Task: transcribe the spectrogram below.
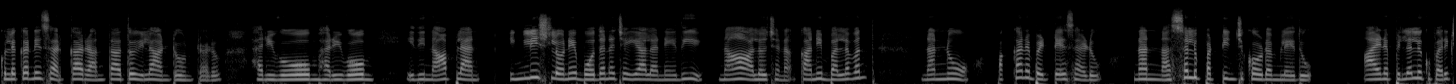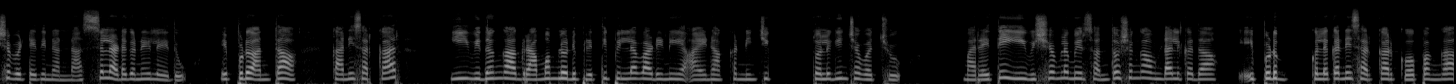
కులకర్ణి సర్కార్ అంతాతో ఇలా అంటూ ఉంటాడు. హరి ఓం హరి ఓం ఇది నా ప్లాన్. ఇంగ్లీష్లోనే బోధన చేయాలనేది నా ఆలోచన. కానీ బలవంత్ నన్ను పక్కన పెట్టేశాడు. నన్ను అస్సలు పట్టించుకోవడం లేదు. ఆయన పిల్లలకు పరీక్ష పెట్టేది నన్ను అస్సలు అడగనే లేదు. ఇప్పుడు అంతా కానీ సర్కార్ ఈ విధంగా గ్రామంలోని ప్రతి పిల్లవాడిని ఆయన అక్కడి నుంచి తొలగించవచ్చు. మరైతే ఈ విషయంలో మీరు సంతోషంగా ఉండాలి కదా. ఇప్పుడు కులకర్ణి సర్కార్ కోపంగా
